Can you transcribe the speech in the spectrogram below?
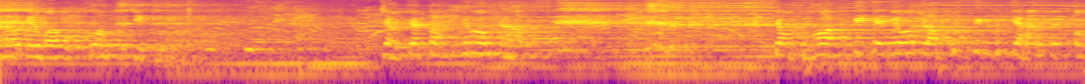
ถ้าเราได้ว่าความจริงเจ้าจะต้องยอมรับเจ้าพร้อมที่จะยอมรับทุกสิ่งทุกอย่างเลยโอ้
